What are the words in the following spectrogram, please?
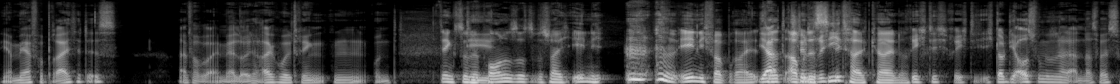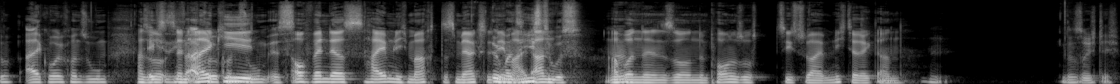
ja mehr verbreitet ist. Einfach weil mehr Leute Alkohol trinken und Ich denke, so eine Die- Pornosucht ist wahrscheinlich eh nicht, eh nicht verbreitet, Ja, aber stimmt, das richtig. sieht halt keiner. richtig, richtig. Ich glaube, die Auswirkungen sind halt anders, weißt du? Alkoholkonsum, Also ein Alki, Alkoholkonsum ist auch wenn der es heimlich macht, das merkst du dem halt siehst an. du es. Ne? Aber eine, so eine Pornosucht siehst du einem nicht direkt an. Das ist richtig.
